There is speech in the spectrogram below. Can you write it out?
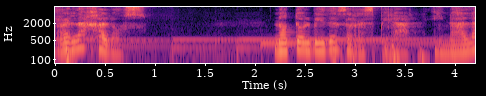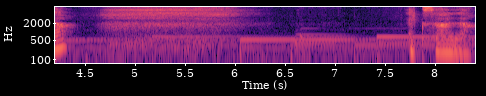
relájalos. No te olvides de respirar. Inhala. Exhala.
